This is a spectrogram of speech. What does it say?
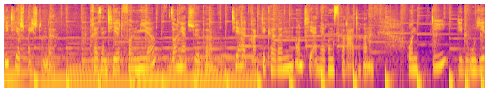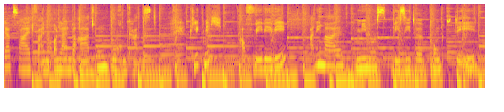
Die Tiersprechstunde Präsentiert von mir, Sonja Tschöpe, Tierheilpraktikerin und Tierernährungsberaterin. Und die, die du jederzeit für eine Online-Beratung buchen kannst. Klick mich auf www.animal-visite.de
